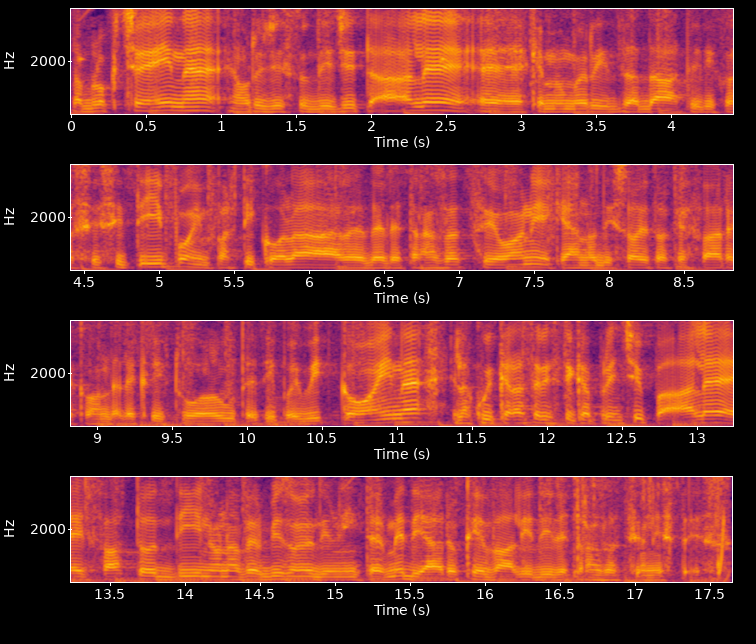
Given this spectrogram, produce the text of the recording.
La blockchain è un registro digitale eh, che memorizza dati di qualsiasi tipo, in particolare delle transazioni che hanno di solito a che fare con delle criptovalute tipo i bitcoin e la cui caratteristica principale è il fatto di non aver bisogno di un intermediario che validi le transazioni stesse.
